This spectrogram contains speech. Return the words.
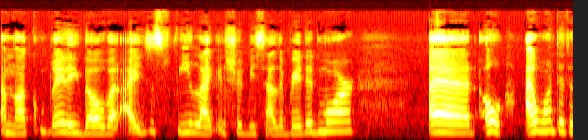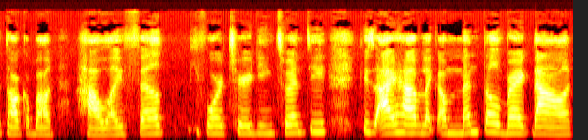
I'm not complaining though, but I just feel like it should be celebrated more. And oh, I wanted to talk about how I felt before turning 20 because I have like a mental breakdown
